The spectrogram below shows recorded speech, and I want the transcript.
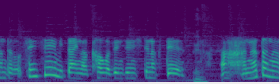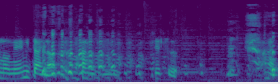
なんだろう、先生みたいな顔は全然してなくて、えあ、あなたなのね、みたいな感じです。はい。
